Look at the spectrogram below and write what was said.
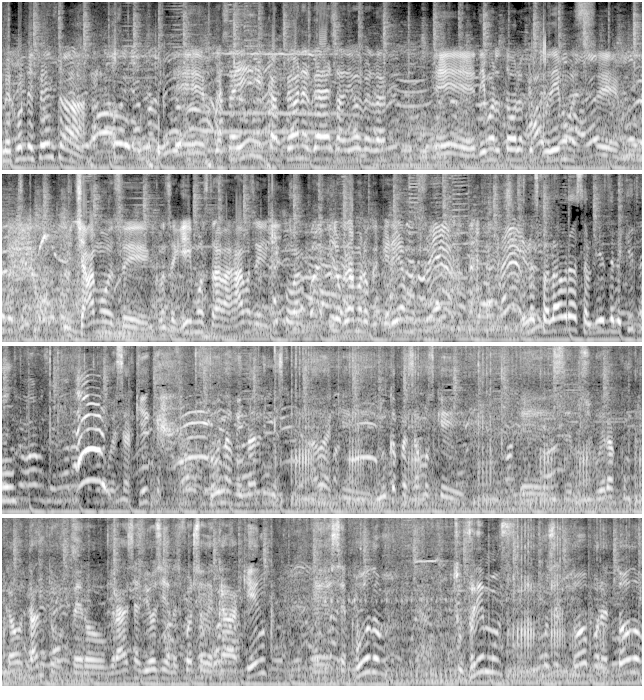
Mejor defensa. Eh, pues ahí campeones, gracias a Dios, ¿verdad? Eh, dimos todo lo que pudimos, eh, luchamos, eh, conseguimos, trabajamos en equipo ¿verdad? y logramos lo que queríamos. Unas palabras al 10 del equipo. Pues aquí fue una final inesperada que nunca pensamos que eh, se nos hubiera complicado tanto, pero gracias a Dios y al esfuerzo de cada quien eh, se pudo. Sufrimos, hicimos el todo por el todo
